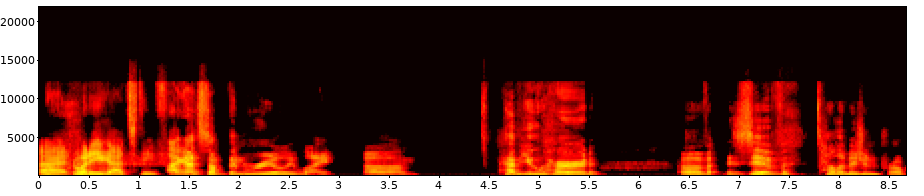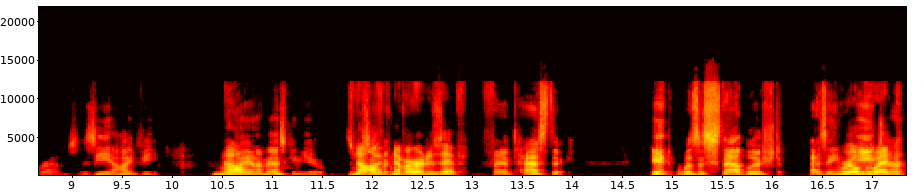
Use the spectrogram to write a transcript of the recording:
All right, what do you got, Steve? I got something really light. Um, have you heard of Ziv television programs? Z I V. No, Ryan, I'm asking you. no, I've never heard of Ziv. Fantastic. It was established as a Real major. quick.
